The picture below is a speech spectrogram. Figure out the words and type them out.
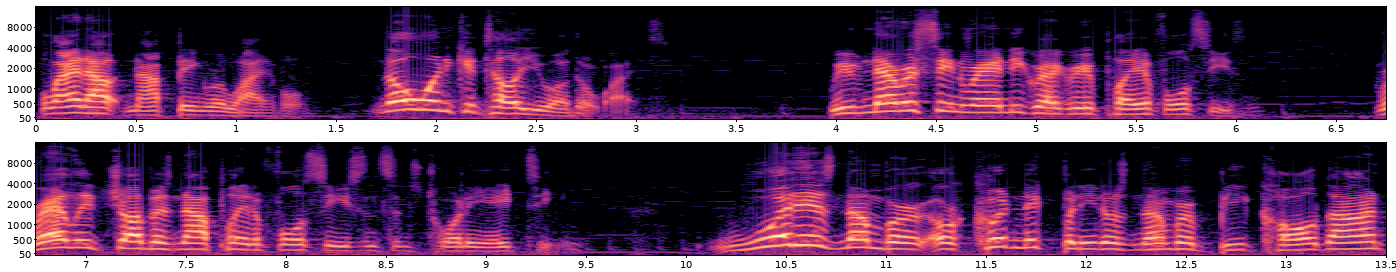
flat out not being reliable. No one can tell you otherwise. We've never seen Randy Gregory play a full season. Bradley Chubb has not played a full season since 2018. Would his number, or could Nik Bonitto's number be called on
